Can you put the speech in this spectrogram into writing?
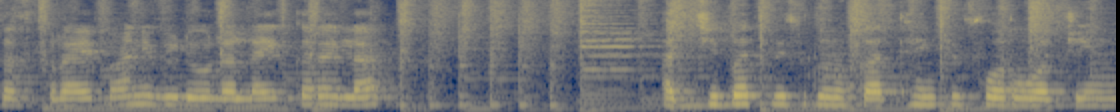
सबस्क्राईब आणि व्हिडिओला लाईक करायला. अजिबात विसरू नका. थँक्यू फॉर वॉचिंग बाय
